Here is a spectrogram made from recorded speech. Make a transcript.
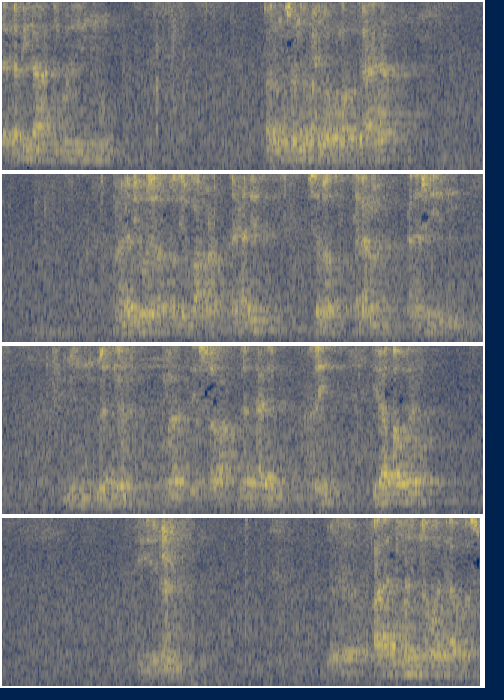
لك فيها لكل منهم. قال المصنف رحمه الله تعالى عن أبي هريرة رضي الله عنه الحديث سبق كلام على شيء من متنه وما تيسر من التعليق عليه إلى قوله في قال ثم إنه آتى الأبرص.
